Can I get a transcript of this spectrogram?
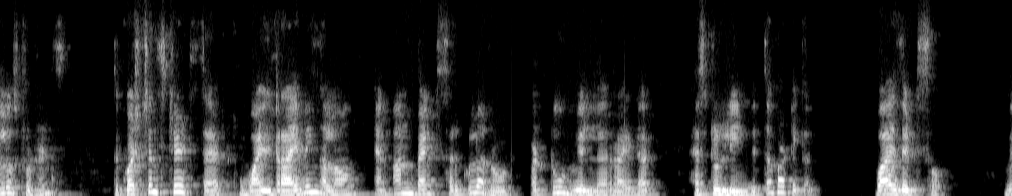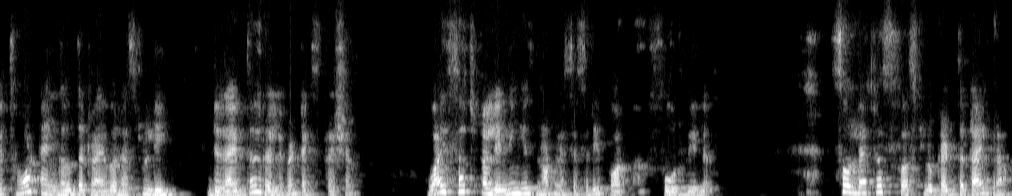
Hello students. The question states that while driving along an unbanked circular road, a two-wheeler rider has to lean with the vertical. Why is it so? With what angle the driver has to lean? Derive the relevant expression. Why such a leaning is not necessary for a four-wheeler. So let us first look at the diagram.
